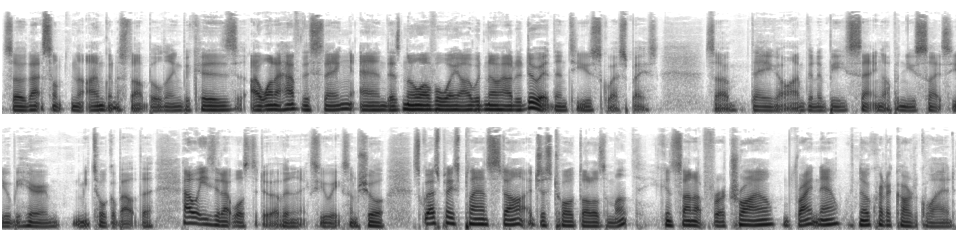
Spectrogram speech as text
So that's something that I'm going to start building because I want to have this thing, and there's no other way I would know how to do it than to use Squarespace. So there you go. I'm going to be setting up a new site, so you'll be hearing me talk about the how easy that was to do over the next few weeks. I'm sure Squarespace plans start at just twelve dollars a month. You can sign up for a trial right now with no credit card required,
